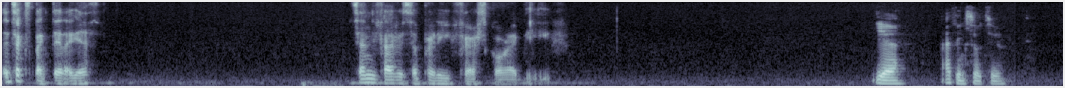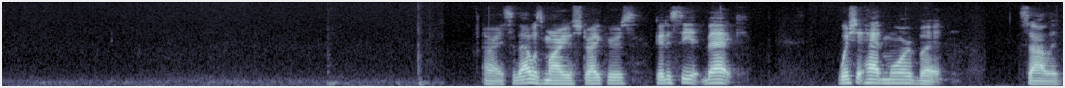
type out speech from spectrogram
it's expected, I guess. Seventy-five is a pretty fair score, I believe. yeah, I think so too. All right, so that was Mario Strikers. Good to see it back. Wish it had more, but solid.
